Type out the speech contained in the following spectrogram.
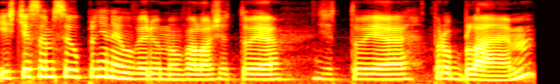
Ještě jsem si úplně neuvědomovala, že to je, že to je problém,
